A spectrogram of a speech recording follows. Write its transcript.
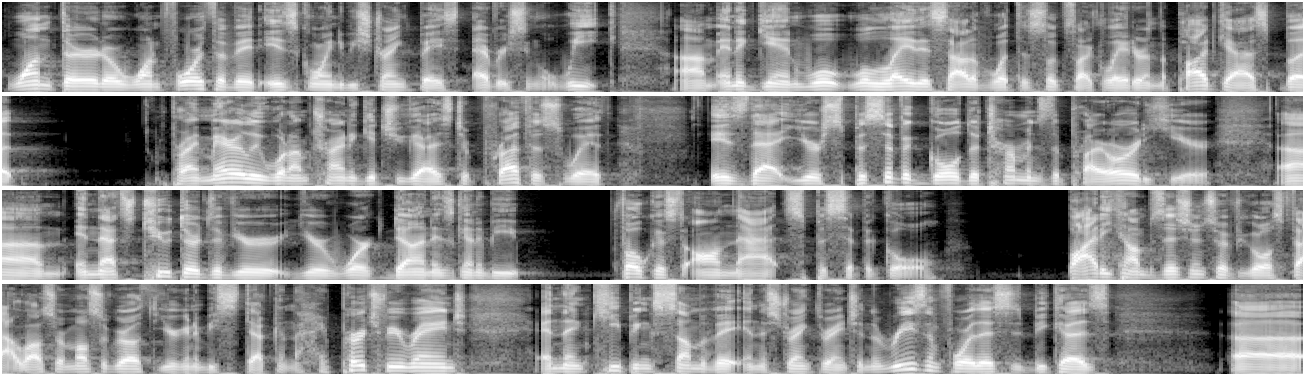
one third or one fourth of it is going to be strength based every single week. Um, and again, we'll we'll lay this out of what this looks like later in the podcast, but primarily what I'm trying to get you guys to preface with is that your specific goal determines the priority here, um, and that's two thirds of your your work done is going to be focused on that specific goal body composition. So if your goal is fat loss or muscle growth, you're going to be stuck in the hypertrophy range and then keeping some of it in the strength range. And the reason for this is because uh,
